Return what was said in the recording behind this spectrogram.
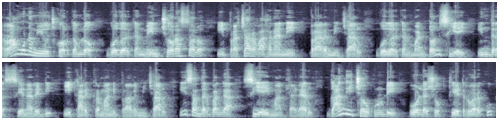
రామగుండం నియోజకవర్గంలో గోదావరికన్ మెయిన్ చౌరస్తాలో ఈ ప్రచార వాహనాన్ని ప్రారంభించారు. Godavarikhani one town CI Indra Senareddy ఈ కార్యక్రమాన్ని ప్రారంభించారు. ఈ సందర్భంగా సిఐ మాట్లాడారు. గాంధీ చౌక్ నుండి ఓల్డ్ అశోక్ థియేటర్ వరకు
